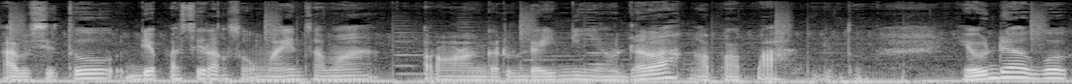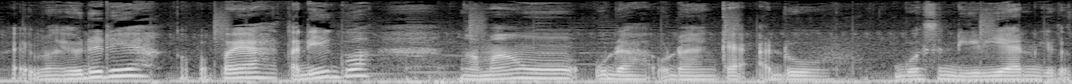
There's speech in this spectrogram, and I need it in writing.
Habis itu dia pasti langsung main sama orang-orang Garuda ini. Ya udahlah nggak apa-apa gitu. Ya udah gue kayak bilang ya udah deh ya nggak apa-apa ya. Tadinya gue nggak mau udah udah kayak aduh gue sendirian gitu.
